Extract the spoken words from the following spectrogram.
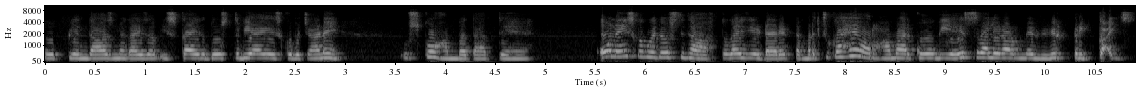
ओपी अंदाज में गाइस अब इसका एक दोस्त भी आएगा इसको बचाने। उसको हम बताते हैं। ओ नहीं, इसका कोई दोस्त नहीं था। तो गाइज़ ये डायरेक्ट मर चुका है और हमारे को होगी इस वाले राउंड में विक्ट्री गाइज़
